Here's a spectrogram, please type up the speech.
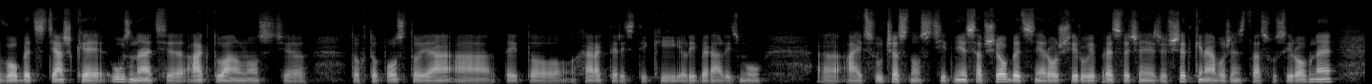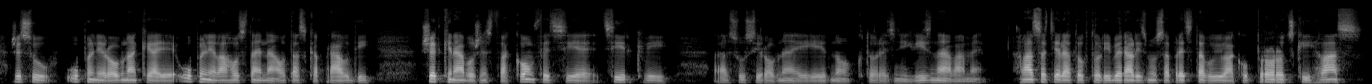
vôbec ťažké uznať e, aktuálnosť e, tohto postoja a tejto charakteristiky liberalizmu aj v súčasnosti. Dnes sa všeobecne rozširuje presvedčenie, že všetky náboženstva sú si rovné, že sú úplne rovnaké a je úplne lahostajná otázka pravdy. Všetky náboženstva, konfesie, církvy sú si rovné, je jedno, ktoré z nich vyznávame. Hlásatelia tohto liberalizmu sa predstavujú ako prorocký hlas,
